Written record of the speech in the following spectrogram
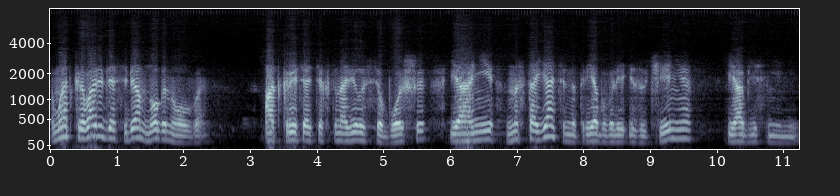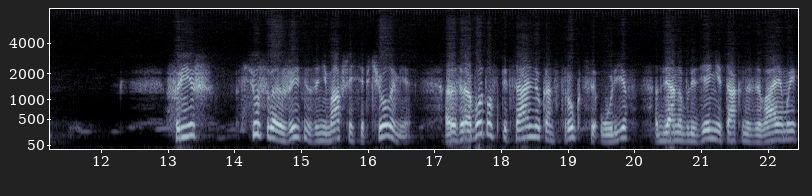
мы открывали для себя много нового. Открытий этих становилось все больше, и они настоятельно требовали изучения и объяснений. Фриш, всю свою жизнь занимавшийся пчелами, разработал специальную конструкцию ульев для наблюдения так называемой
